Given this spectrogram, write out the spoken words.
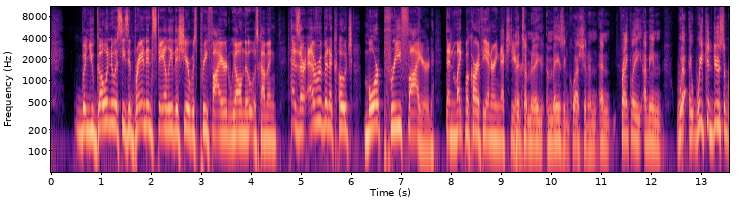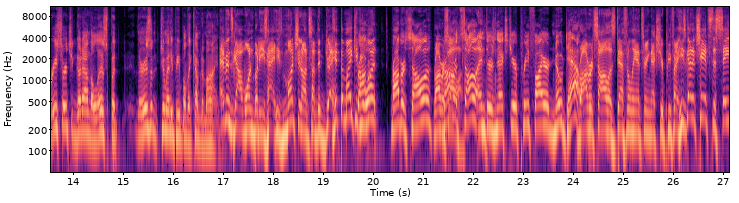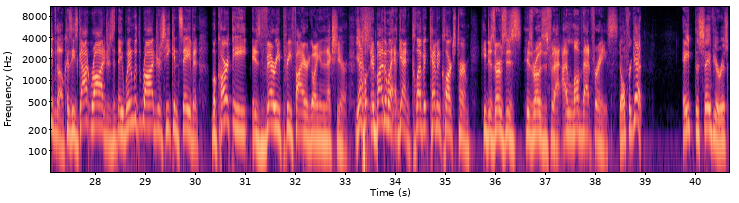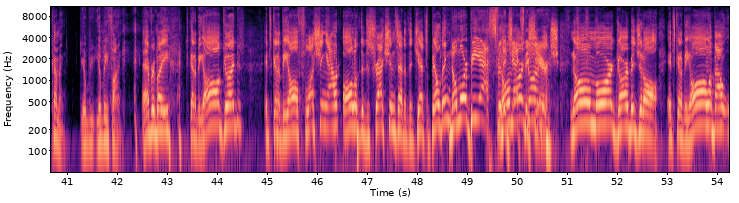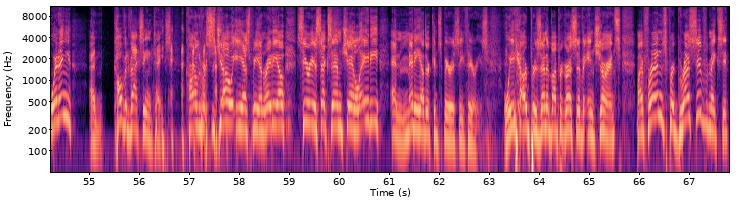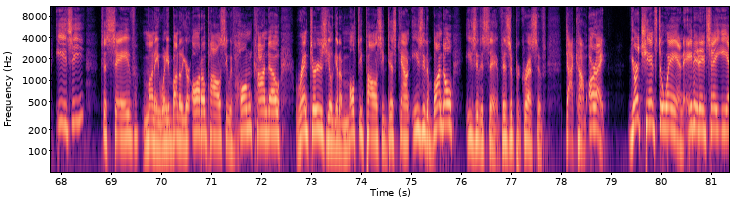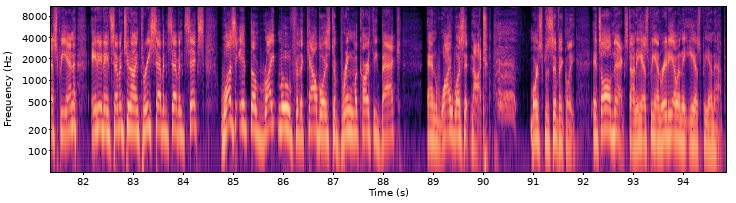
when you go into a season, Brandon Staley this year was pre-fired. We all knew it was coming. Has there ever been a coach more pre-fired than Mike McCarthy entering next year? It's an amazing question, and and frankly, I mean, we, we could do some research and go down the list, but there isn't too many people that come to mind. Evan's got one, but he's ha- he's munching on something. Hit the mic if you want. Robert Saleh. Robert Saleh. Robert Saleh enters next year pre-fired, no doubt. Robert Saleh is definitely entering next year pre-fired. He's got a chance to save though, because he's got Rodgers. If they win with Rodgers, he can save it. McCarthy is very pre-fired going into next year. Yes. And by the way, again, Clev- Kevin Clark's term. He deserves his his roses for that. I love that phrase. Don't forget, eight the savior is coming. You'll be, you'll be fine. Everybody, it's going to be all good. It's going to be all flushing out all of the distractions out of the Jets building. No more BS for no the Jets more this year. garbage. No more garbage at all. It's going to be all about winning and COVID vaccine takes. Carlin versus Joe, ESPN Radio, Sirius XM Channel 80, and many other conspiracy theories. We are presented by Progressive Insurance. My friends, Progressive makes it easy to save money. When you bundle your auto policy with home, condo, renters, you'll get a multi policy discount. Easy to bundle, easy to save. Visit progressive.com. All right. Your chance to weigh in. 888 say ESPN, 888 729 3776. Was it the right move for the Cowboys to bring McCarthy back? And why was it not? More specifically, it's all next on ESPN Radio and the ESPN app.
